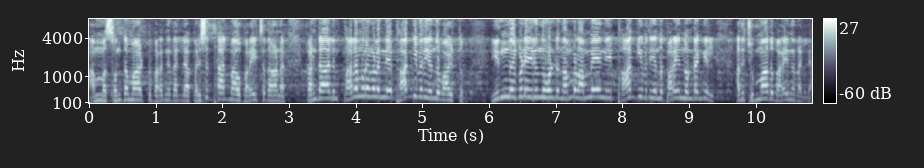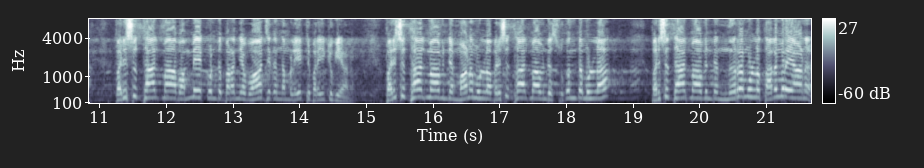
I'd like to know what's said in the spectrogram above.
അമ്മ സ്വന്തമായിട്ട് പറഞ്ഞതല്ല പരിശുദ്ധാത്മാവ് പറയിച്ചതാണ് കണ്ടാലും തലമുറകൾ എന്നെ ഭാഗ്യവതി എന്ന് വാഴ്ത്തും. ഇന്ന് ഇവിടെ ഇരുന്നു കൊണ്ട് നമ്മൾ അമ്മയെ നീ ഭാഗ്യവതി എന്ന് പറയുന്നുണ്ടെങ്കിൽ അത് ചുമ്മാത് പറയുന്നതല്ല. പരിശുദ്ധാത്മാവ് അമ്മയെ കൊണ്ട് പറഞ്ഞ വാചകം നമ്മൾ ഏറ്റു പറയിക്കുകയാണ്. പരിശുദ്ധാത്മാവിന്റെ മണമുള്ള പരിശുദ്ധാത്മാവിന്റെ സുഗന്ധമുള്ള പരിശുദ്ധാത്മാവിന്റെ നിറമുള്ള തലമുറയാണ്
